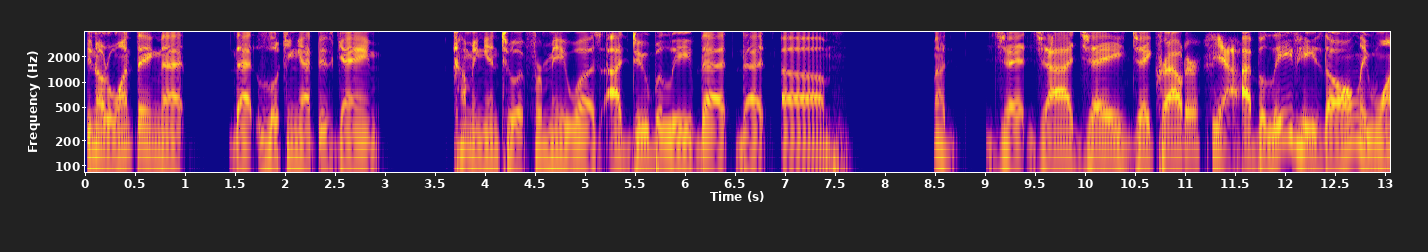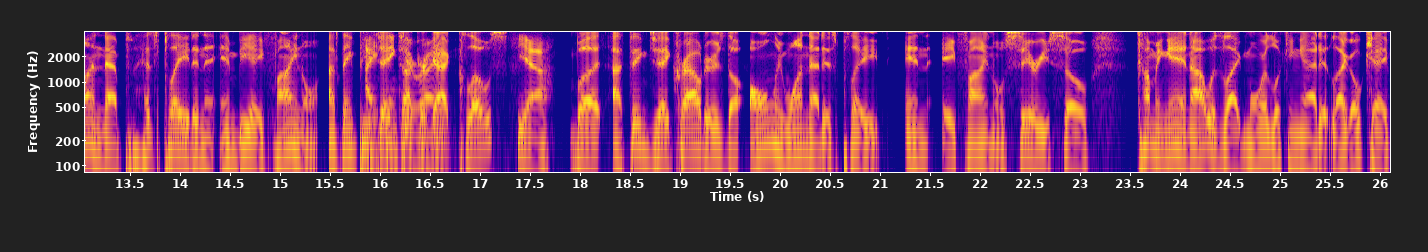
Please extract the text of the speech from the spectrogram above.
You know, the one thing that that looking at this game coming into it for me was I do believe that that um J J J, J Crowder. Yeah, I believe he's the only one that has played in an NBA final. I think PJ think Tucker right. got close. Yeah, but I think Jae Crowder is the only one that has played in a final series. So coming in, I was like more looking at it like, okay,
